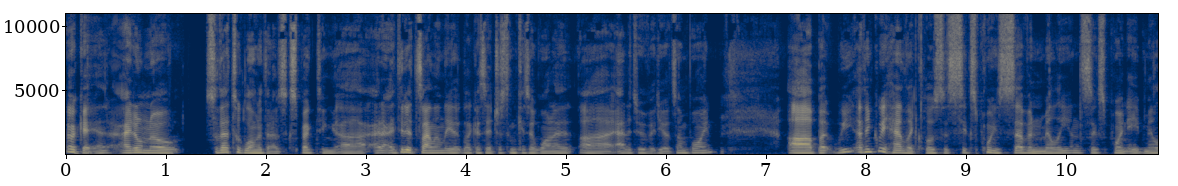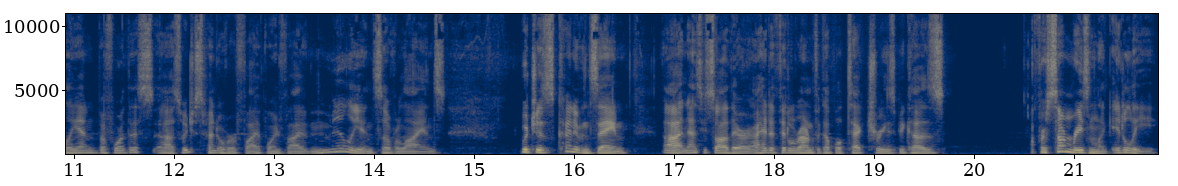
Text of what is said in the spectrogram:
Okay, and I don't know. So that took longer than I was expecting. Uh, I, I did it silently, like I said, just in case I want to uh, add it to a video at some point. Uh, but we, I think we had like close to 6.7 million, 6.8 million before this. Uh, so we just spent over 5.5 million silver lions, which is kind of insane. Uh, and as you saw there, I had to fiddle around with a couple of tech trees because for some reason, like Italy,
